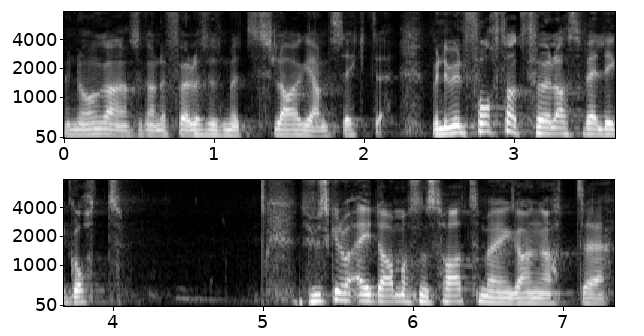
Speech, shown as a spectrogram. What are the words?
Men noen ganger så kan det føles ut som et slag i ansiktet. Men det vil fortsatt føles veldig godt. Jeg husker det var ei dame som sa til meg en gang at eh,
